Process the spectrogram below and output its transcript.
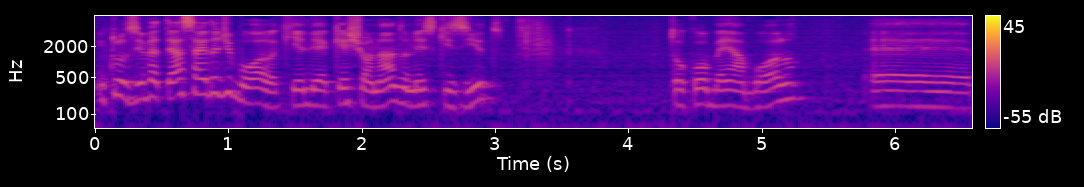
Inclusive até a saída de bola, que ele é questionado nesse quesito. Tocou bem a bola. É,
